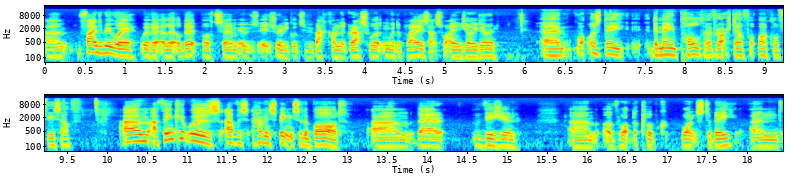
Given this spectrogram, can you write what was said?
um, finding my way with it a little bit, but um, it was, it's really good to be back on the grass working with the players. That's what I enjoy doing. Um, what was the the main pull of Rochdale Football Club for yourself? Um, I think it was having speaking to the board, um, their vision um, of what the club wants to be, and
